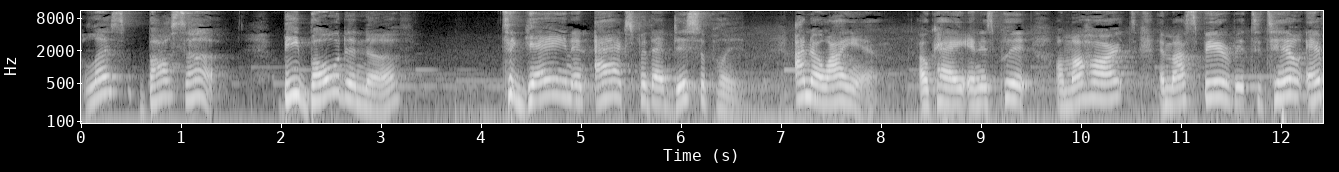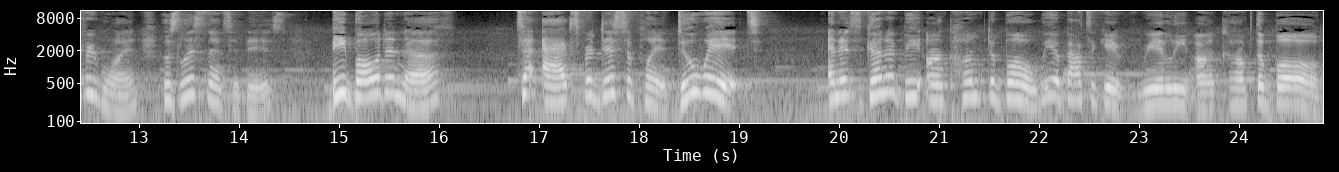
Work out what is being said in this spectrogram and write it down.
let's boss up. Be bold enough to gain and ask for that discipline. I know I am, okay? And it's put on my heart and my spirit to tell everyone who's listening to this be bold enough to ask for discipline. Do it. And it's gonna be uncomfortable. We're about to get really uncomfortable.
